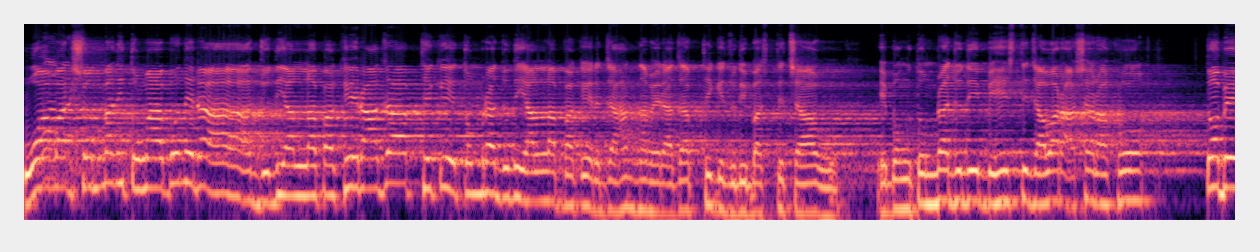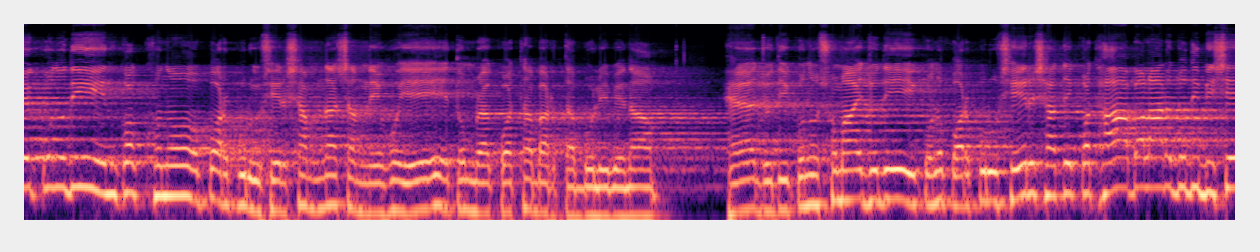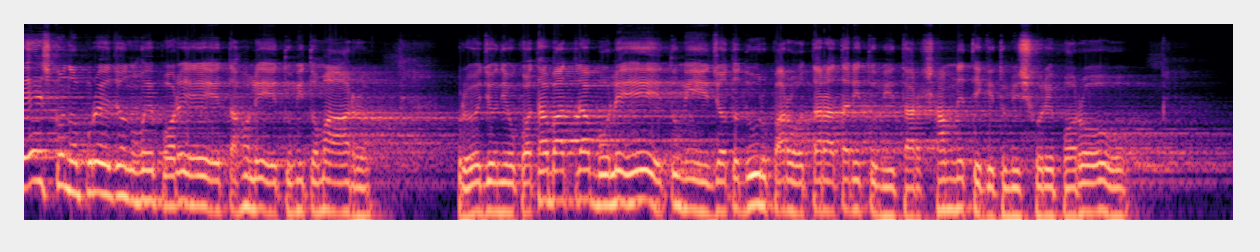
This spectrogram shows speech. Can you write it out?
ও আমার সম্মানিত মা বোনেরা, যদি আল্লাহ পাকের আজাব থেকে, তোমরা যদি আল্লাহ পাকের জাহান নামের আজাব থেকে যদি বাঁচতে চাও এবং তোমরা যদি বেহেস্তে যাওয়ার আশা রাখো, তবে কোনোদিন কখনো পরপুরুষের সামনাসামনি হয়ে তোমরা কথাবার্তা বলিবে না। হ্যাঁ যদি কোনো সময় যদি কোনো পরপুরুষের সাথে কথা বলার যদি বিশেষ কোনো প্রয়োজন হয়ে পড়ে, তাহলে তুমি তোমার প্রয়োজনীয় কথাবার্তা বলে তুমি যত দূর পারো তাড়াতাড়ি তুমি তার সামনে থেকে তুমি সরে পড়ো।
